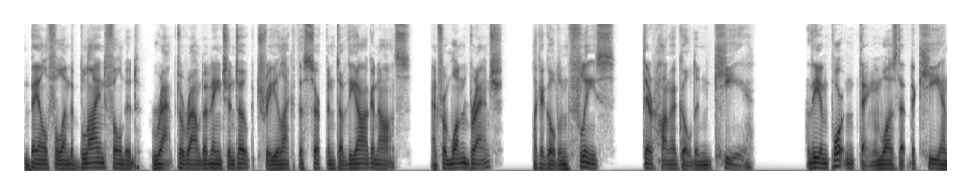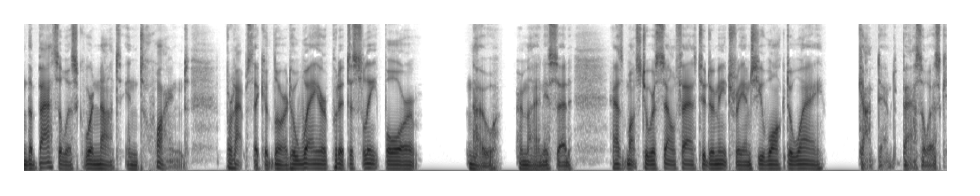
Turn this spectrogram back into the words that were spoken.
baleful and blindfolded, wrapped around an ancient oak tree like the serpent of the Argonauts, and from one branch, like a golden fleece, there hung a golden key. The important thing was that the key and the basilisk were not entwined. Perhaps they could lure it away or put it to sleep, or. No, Hermione said, as much to herself as to Dmitri, and she walked away. Goddamned basilisk.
